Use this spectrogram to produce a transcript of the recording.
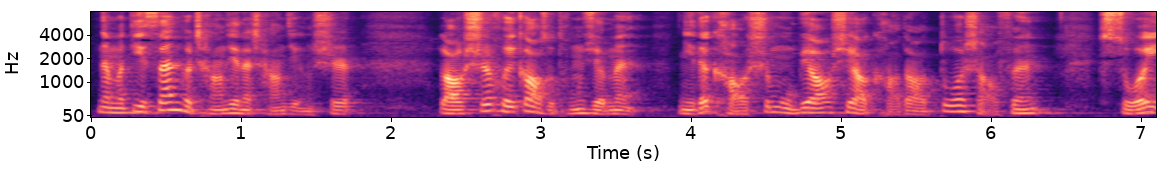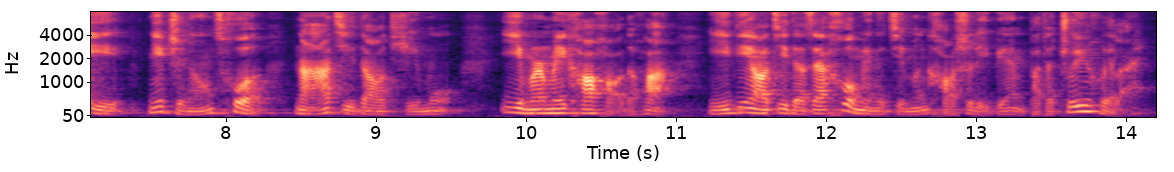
那么第三个常见的场景是，老师会告诉同学们，你的考试目标是要考到多少分，所以你只能错哪几道题目，一门没考好的话，一定要记得在后面的几门考试里边把它追回来。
